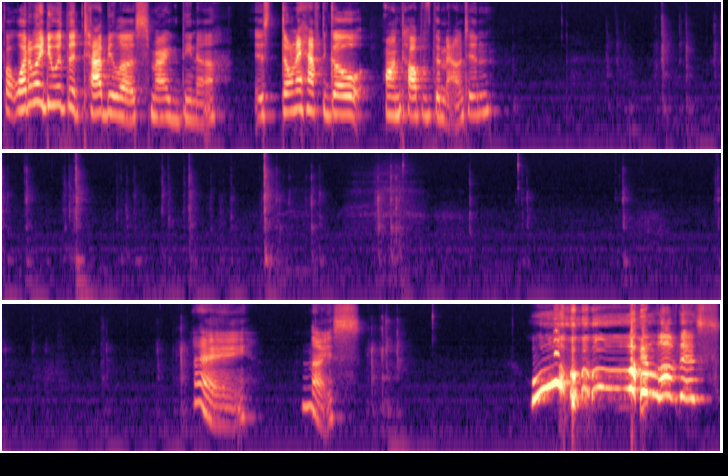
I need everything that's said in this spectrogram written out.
But what do I do with the tabula smaragdina? Is don't I have to go on top of the mountain? Hey, nice. I love this.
